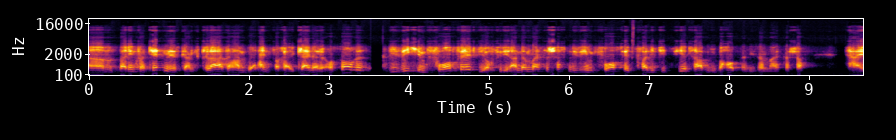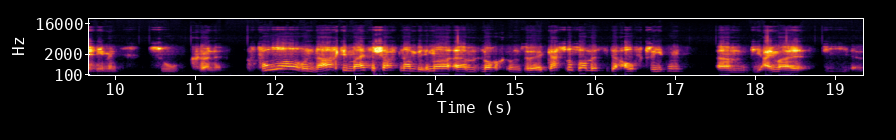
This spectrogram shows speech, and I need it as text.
Ähm, bei den Quartetten ist ganz klar, da haben wir einfach halt kleinere Ensembles, die sich im Vorfeld, wie auch für die anderen Meisterschaften, die sich im Vorfeld qualifiziert haben, überhaupt an dieser Meisterschaft teilnehmen zu können. Vor und nach den Meisterschaften haben wir immer ähm, noch unsere Gastensembles, die da auftreten, ähm, die einmal die, äh,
